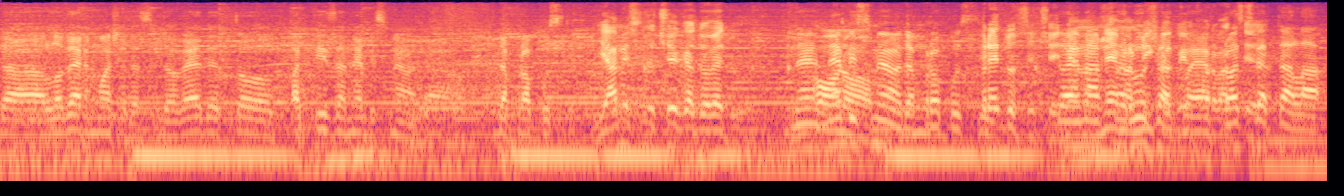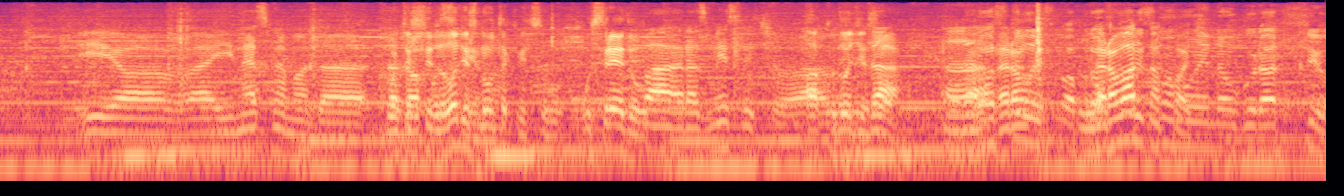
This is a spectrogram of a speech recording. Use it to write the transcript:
da Lover može da se dovede, to Partizan ne bi smeo da, da propusti. Ja mislim da će ga dovedu. Ne, ne Ono, bi smeo da propusti. Predosećaj, To je naša ruža nikakve koja je informacije. procvetala i ovaj, ne smemo da, da Hoćeš da dođeš na utakmicu u sredu? Pa razmislit ću. ali Ako dođe da, Zoran. da, vero, verovatno smo mu hoće. inauguraciju.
